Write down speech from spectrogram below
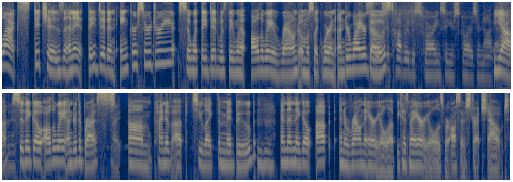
black stitches and it they did an anchor surgery so what they did was they went all the way around almost like where an underwire so goes to cover the scarring so your scars are not. yeah so they go all the way under the breast Right. um kind of up to like the mid boob Mm-hmm. and then they go up and around the areola because my areolas were also stretched out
